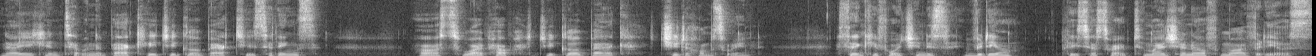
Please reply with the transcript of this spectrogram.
Now you can tap on the back key to go back to settings or swipe up to go back to the home screen. Thank you for watching this video. Please subscribe to my channel for more videos.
